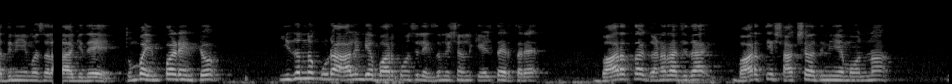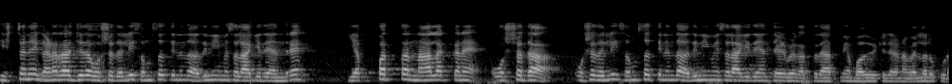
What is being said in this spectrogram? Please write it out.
ಅಧಿನಿಯಮಿಸಲಾಗಿದೆ. ತುಂಬಾ ಇಂಪಾರ್ಟೆಂಟು ಇದನ್ನು ಕೂಡ all India bar council examination ಅಲ್ಲಿ ಕೇಳ್ತಾ ಇರ್ತಾರೆ. ಭಾರತ ಗಣರಾಜ್ಯದ ಭಾರತೀಯ ಸಾಕ್ಷ್ಯ ಅಧಿನಿಯಮವನ್ನ ಎಷ್ಟನೇ ಗಣರಾಜ್ಯದ ವರ್ಷದಲ್ಲಿ ಸಂಸತ್ತಿನಿಂದ ಅಧಿನಿಯಮಿಸಲಾಗಿದೆ ಅಂದ್ರೆ ಎಪ್ಪತ್ತ ನಾಲ್ಕನೇ ವರ್ಷದ ವರ್ಷದಲ್ಲಿ ಸಂಸತ್ತಿನಿಂದ ಅಧಿನಿಯಮಿಸಲಾಗಿದೆ ಅಂತ ಹೇಳ್ಬೇಕಾಗ್ತದೆ ಆತ್ಮೀಯ ಭಾವಿಕಿದರೆ ನಾವೆಲ್ಲರೂ ಕೂಡ.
